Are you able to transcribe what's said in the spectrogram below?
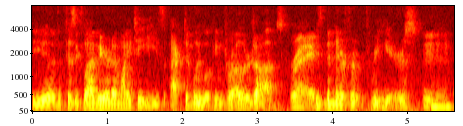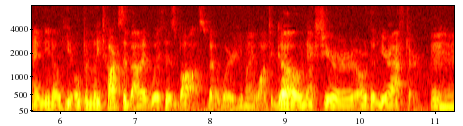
the uh, the physics lab here at MIT. He's actively looking for other jobs. right. He's been there for three years, hmm and you know he openly talks about it with his boss about where he might want to go next year or the year after. Mm-hmm.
